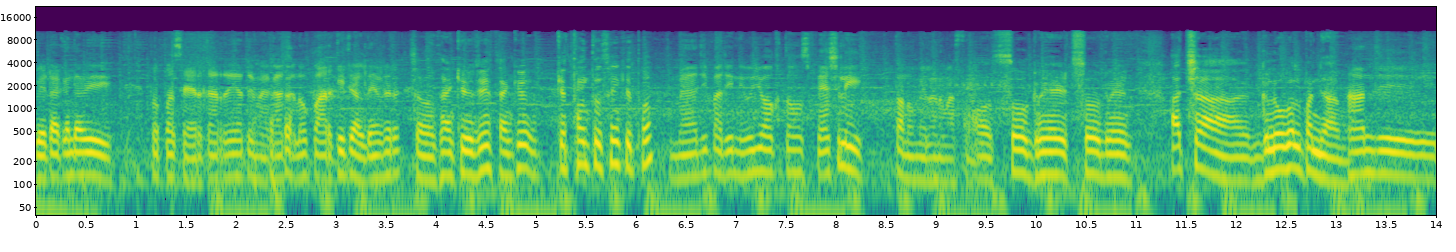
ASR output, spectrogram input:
ਬੇਟਾ ਕਹਿੰਦਾ ਵੀ ਪਾਪਾ ਸੈਰ ਕਰ ਰਹੇ ਆ ਤੇ ਮੈਂ ਕਿਹਾ ਚਲੋ ਪਾਰਕ ਹੀ ਚੱਲਦੇ ਆ ਫਿਰ। ਚਲੋ ਥੈਂਕ ਯੂ ਜੀ ਥੈਂਕ ਯੂ ਕਿੱਥੋਂ ਤੁਸੀਂ ਕਿੱਥੋਂ? ਮੈਂ ਜੀ ਭਾਜੀ ਨਿਊਯਾਰਕ ਤੋਂ ਸਪੈਸ਼ਲੀ ਤੁਹਾਨੂੰ ਮਿਲਣ ਵਾਸਤੇ। ਆਇਆ। ਸੋ ਗ੍ਰੇਟ ਸੋ ਗ੍ਰੇਟ ਅੱਛਾ ਗਲੋਬਲ ਪੰਜਾਬ। ਹਾਂਜੀ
